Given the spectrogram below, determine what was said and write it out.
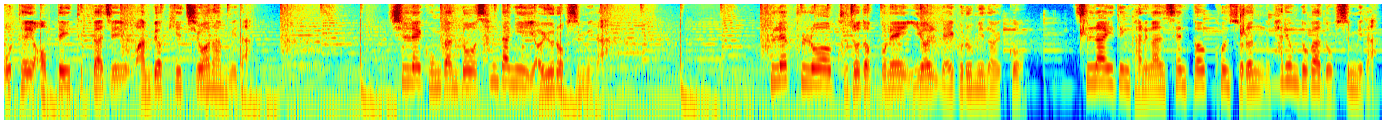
오테이 업데이트까지 완벽히 지원합니다. 실내 공간도 상당히 여유롭습니다. 플랫플로어 구조 덕분에 2열 레그룸이 넓고 슬라이딩 가능한 센터 콘솔은 활용도가 높습니다.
